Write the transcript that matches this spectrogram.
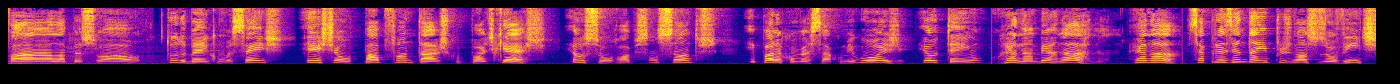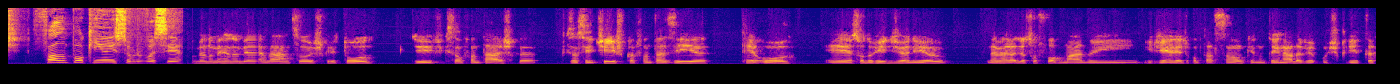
Fala pessoal, tudo bem com vocês? Este é o Papo Fantástico Podcast. Eu sou o Robson Santos e para conversar comigo hoje eu tenho o Renan Bernardo. Renan, se apresenta aí para os nossos ouvintes, fala um pouquinho aí sobre você. Meu nome é Renan Bernardo, sou escritor de ficção fantástica, ficção científica, fantasia, terror. É, sou do Rio de Janeiro. Na verdade, eu sou formado em engenharia de computação, que não tem nada a ver com escrita.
